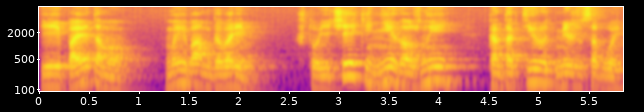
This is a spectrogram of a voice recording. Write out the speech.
И поэтому мы вам говорим, что ячейки не должны контактировать между собой.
